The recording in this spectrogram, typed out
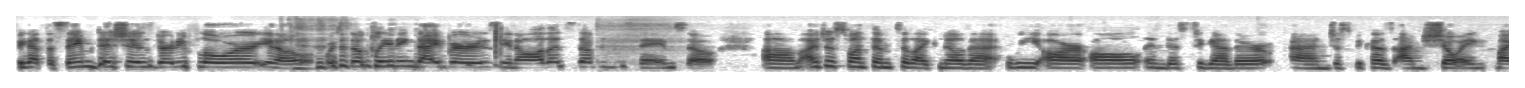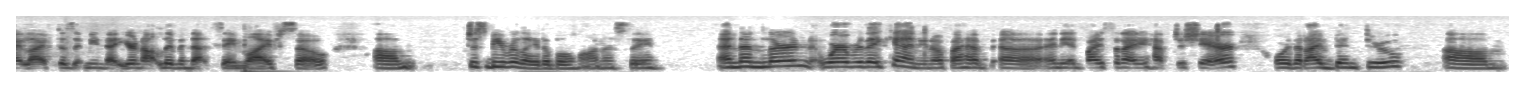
We got the same dishes, dirty floor. You know, we're still cleaning diapers. You know, all that stuff is the same. So um, I just want them to like know that we are all in this together. And just because I'm showing my life doesn't mean that you're not living that same life. So um, just be relatable, honestly and then learn wherever they can. You know, if I have uh, any advice that I have to share or that I've been through, um,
